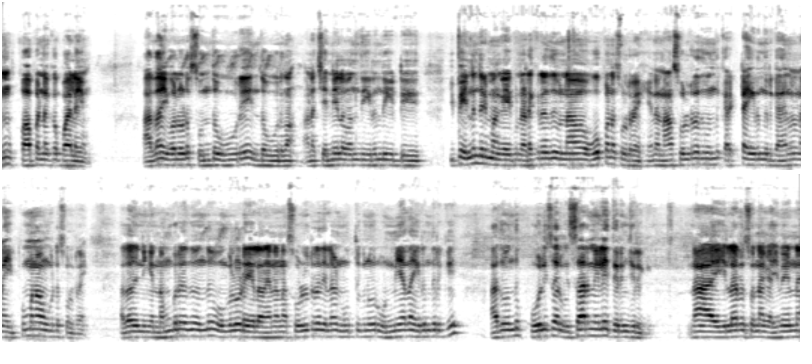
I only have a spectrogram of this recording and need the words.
ம் பாப்பனக்க பாளையம். அதான் இவளோட சொந்த ஊரே இந்த ஊர் தான் ஆனால் சென்னையில் வந்து இருந்துக்கிட்டு இப்போ என்ன தெரியுமாங்க இப்போ நடக்கிறது? நான் ஓப்பனாக சொல்கிறேன் ஏன்னா நான் சொல்கிறது வந்து கரெக்டாக இருந்திருக்கு. அதனால் நான் இப்போவும் நான் உங்ககிட்ட சொல்கிறேன் அதாவது நீங்கள் நம்புறது வந்து உங்களோட இயலாது ஏன்னா நான் சொல்கிறது எல்லாம் நூற்றுக்கு நூறு உண்மையாக தான் இருந்திருக்கு. அது வந்து போலீஸார் விசாரணையிலே தெரிஞ்சிருக்கு. நான் எல்லாரும் சொன்னாங்க இவன் என்ன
